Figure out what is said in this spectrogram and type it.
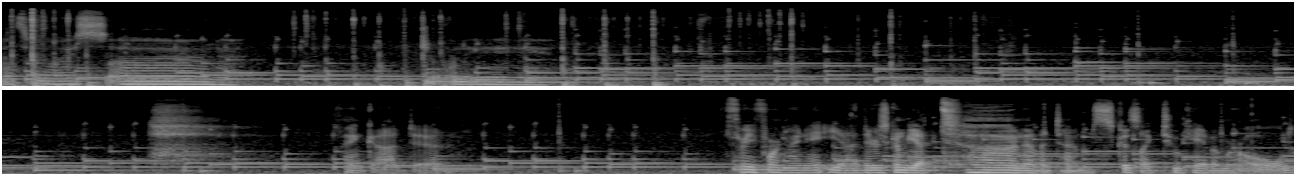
That's my son. Johnny. Thank God, dude. 3498, yeah, there's gonna be a ton of attempts, because like 2k of them are old.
